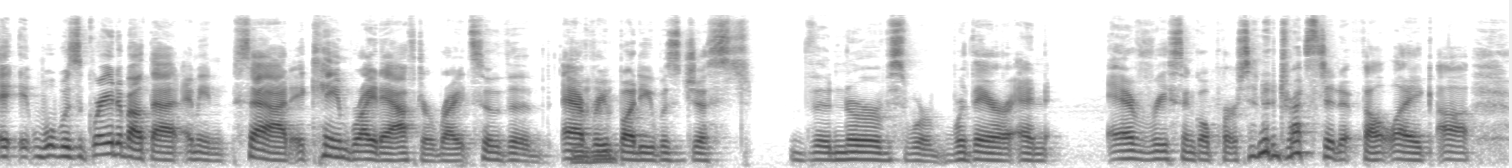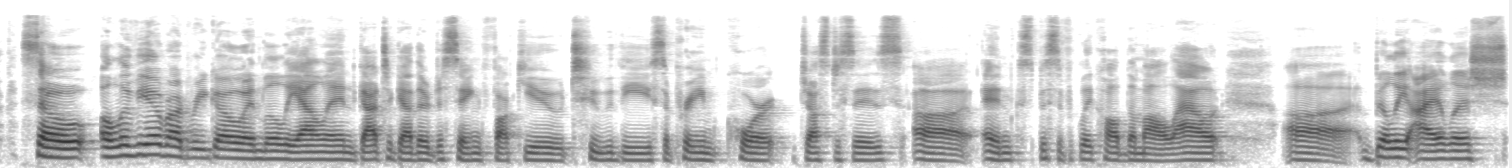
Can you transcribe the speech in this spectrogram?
it, it, what was great about that, I mean, sad, it came right after, right? So the everybody mm-hmm. was just the nerves were were there and every single person addressed it it felt like uh, so olivia rodrigo and lily allen got together to sing fuck you to the supreme court justices uh, and specifically called them all out uh, billie eilish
